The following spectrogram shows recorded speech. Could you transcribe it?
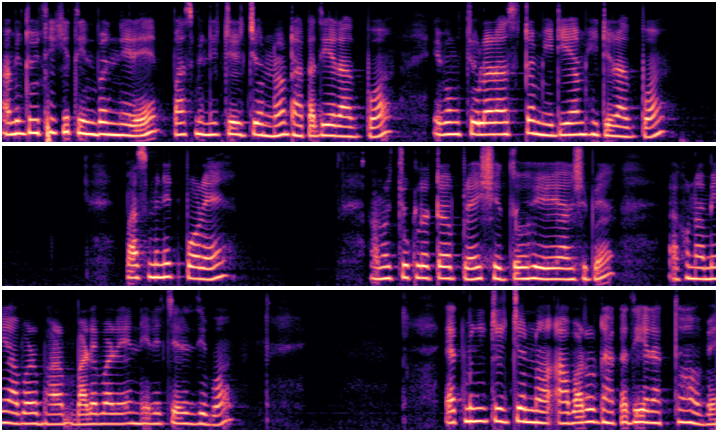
আমি দুই থেকে তিনবার নেড়ে পাঁচ মিনিটের জন্য ঢাকা দিয়ে রাখব এবং চুলার আঁচটা মিডিয়াম হিটে রাখব। পাঁচ মিনিট পরে আমার চোকলাটা প্রায় সেদ্ধ হয়ে আসবে। এখন আমি আবার বারে বারে নেড়ে চেড়ে দিব। এক মিনিটের জন্য আবারও ঢাকা দিয়ে রাখতে হবে।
